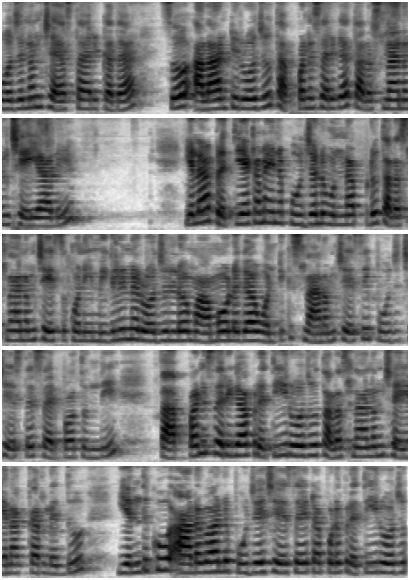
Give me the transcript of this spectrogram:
భోజనం చేస్తారు కదా. సో అలాంటి రోజు తప్పనిసరిగా తలస్నానం చేయాలి. ఇలా ప్రత్యేకమైన పూజలు ఉన్నప్పుడు తలస్నానం చేసుకొని మిగిలిన రోజుల్లో మామూలుగా ఒంటికి స్నానం చేసి పూజ చేస్తే సరిపోతుంది. తప్పనిసరిగా ప్రతిరోజు తలస్నానం చేయనక్కర్లేదు. ఎందుకు ఆడవాళ్ళు పూజ చేసేటప్పుడు ప్రతిరోజు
